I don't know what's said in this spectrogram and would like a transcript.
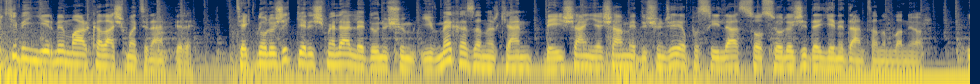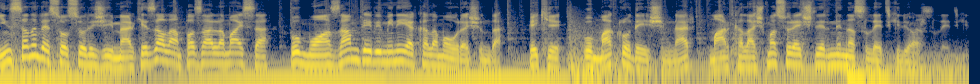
2020 markalaşma trendleri. Teknolojik gelişmelerle dönüşüm ivme kazanırken değişen yaşam ve düşünce yapısıyla sosyoloji de yeniden tanımlanıyor. İnsanı ve sosyolojiyi merkeze alan pazarlamaysa bu muazzam devimini yakalama uğraşında. Peki bu makro değişimler markalaşma süreçlerini nasıl etkiliyor? Nasıl etkiliyor?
